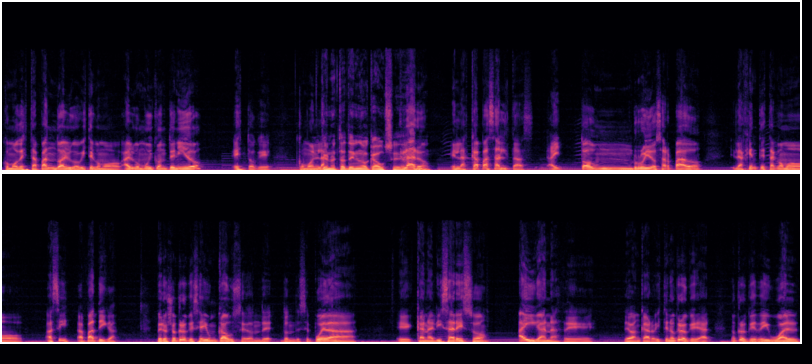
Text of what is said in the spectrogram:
como destapando algo, viste, como algo muy contenido, esto que como en la Que no está teniendo cauce. Claro, en las capas altas hay todo un ruido zarpado y la gente está como así, apática. Pero yo creo que si hay un cauce donde, donde se pueda eh, canalizar eso, hay ganas de, de bancar, ¿viste? No creo que no creo que dé igual.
